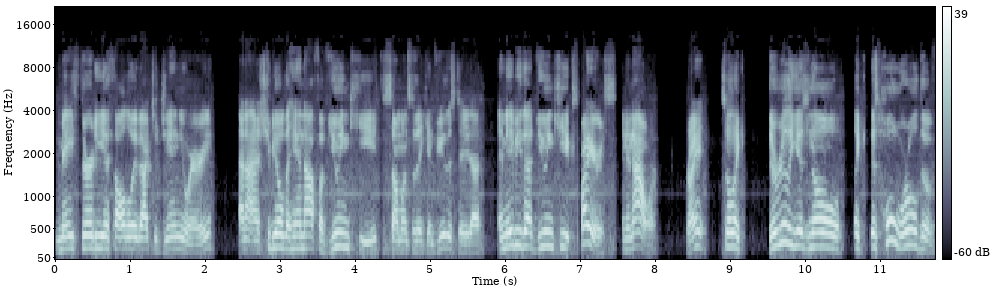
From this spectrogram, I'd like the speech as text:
May 30th all the way back to January, and I should be able to hand off a viewing key to someone so they can view this data, and maybe that viewing key expires in an hour, right? So like there really is no like this whole world of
